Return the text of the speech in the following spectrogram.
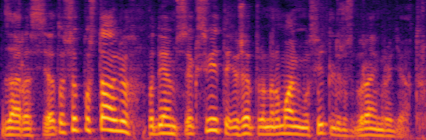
Зараз я то все поставлю, подивимося, як світить, і вже при нормальному світлі розбираємо радіатор.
